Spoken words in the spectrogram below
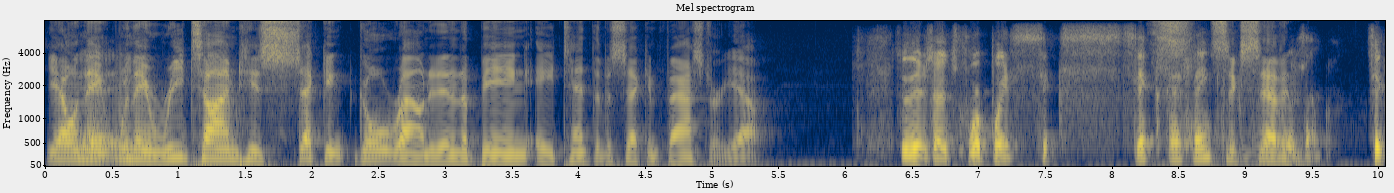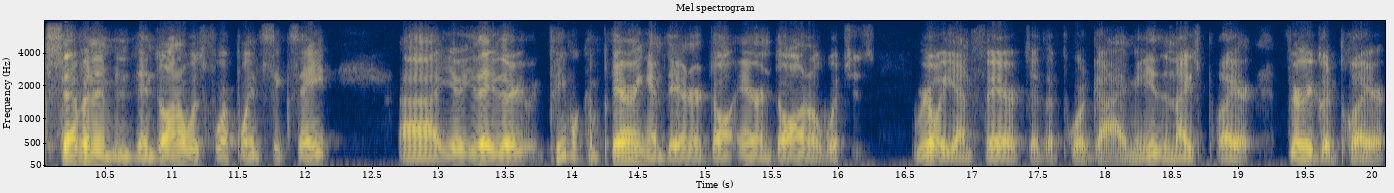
Yeah, when they when they retimed his second go round, it ended up being a tenth of a second faster. Yeah. So, there's, so it's four point six six, I think. Six seven. Six seven, and, and Donald was four point six eight. Uh, you know, they, they're people comparing him to Aaron Donald, which is really unfair to the poor guy. I mean, he's a nice player, very good player.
